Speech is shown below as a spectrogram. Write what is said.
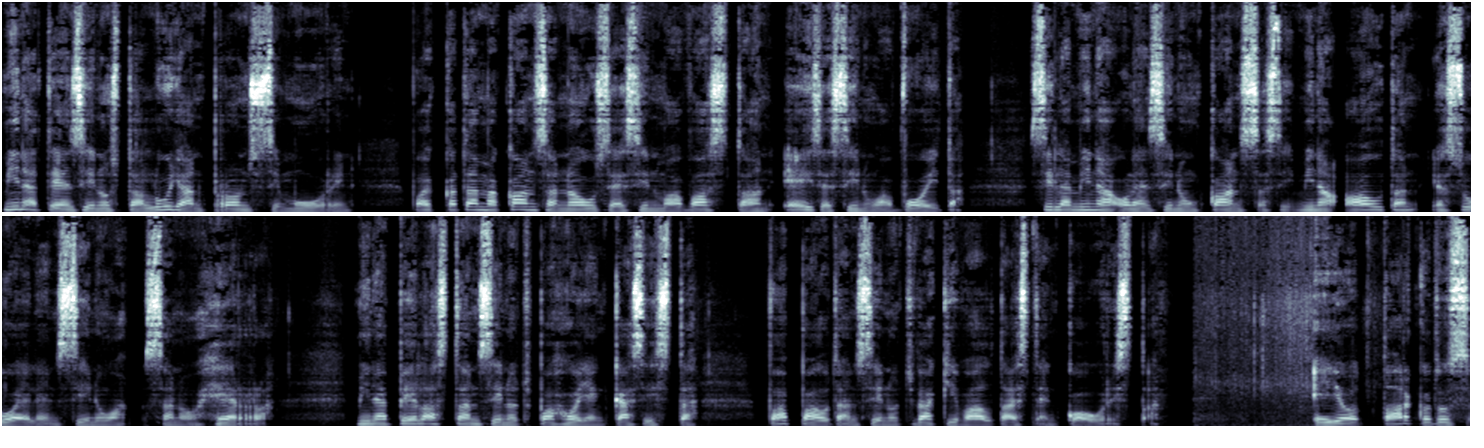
Minä teen sinusta lujan pronssimuurin, vaikka tämä kansa nousee sinua vastaan, ei se sinua voita, sillä minä olen sinun kanssasi, minä autan ja suojelen sinua, sanoo Herra. Minä pelastan sinut pahojen käsistä, vapautan sinut väkivaltaisten kourista. Ei ole tarkoitus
